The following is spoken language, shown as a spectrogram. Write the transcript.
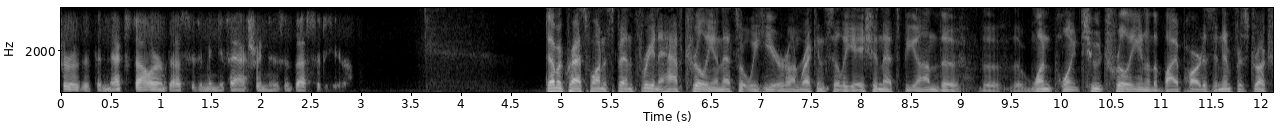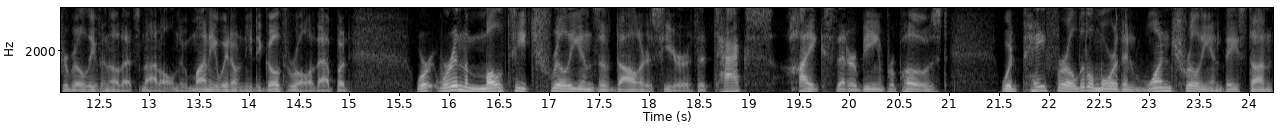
sure that the next dollar invested in manufacturing is invested here. Democrats want to spend three and a half trillion. That's what we hear on reconciliation. That's beyond the, the, the 1.2 trillion of the bipartisan infrastructure bill, even though that's not all new money. We don't need to go through all of that. But we're, we're in the multi trillions of dollars here. The tax hikes that are being proposed would pay for a little more than 1 trillion based on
